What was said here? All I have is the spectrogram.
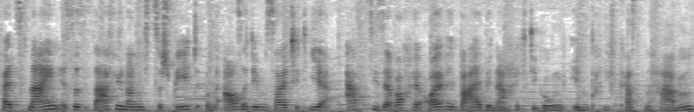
Falls nein, ist es dafür noch nicht zu spät und außerdem solltet ihr ab dieser Woche eure Wahlbenachrichtigung im Briefkasten haben.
